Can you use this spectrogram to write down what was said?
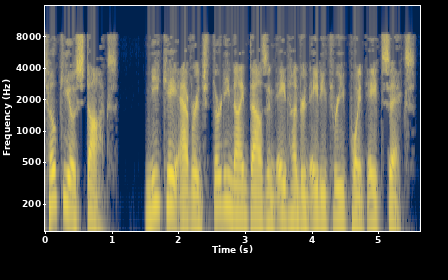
Tokyo stocks. Nikkei average 39,883.86.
